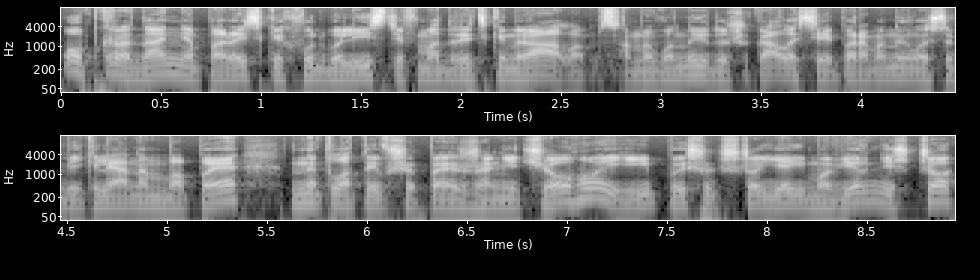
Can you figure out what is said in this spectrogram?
обкрадання паризьких футболістів мадридським реалом. Саме вони дочекалися і переманили собі Кіліана Мбапе, не плативши ПСЖ нічого, і пишуть, що є ймовірність, що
